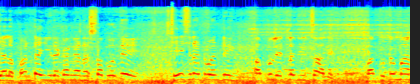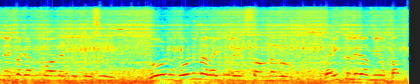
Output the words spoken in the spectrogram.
ఇలా పంట ఈ రకంగా నష్టపోతే చేసినటువంటి అప్పులు ఎట్లా తీర్చాలి? మా కుటుంబాన్ని ఎట్లా కట్టుకోవాలని చెప్పేసి గోడు గోడున రైతులు ఏడుస్తూ ఉన్నారు. రైతులుగా మేము బతక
